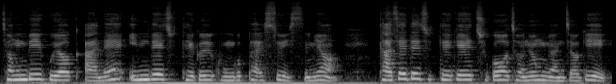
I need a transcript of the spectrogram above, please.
정비구역 안에 임대주택을 공급할 수 있으며 다세대 주택의 주거 전용 면적이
